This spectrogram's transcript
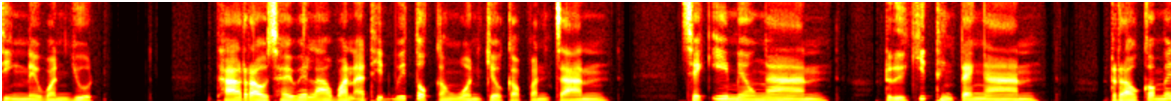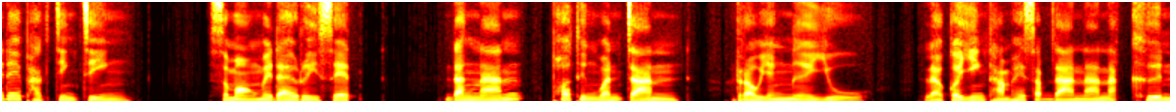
ริง ๆ ในวันหยุด ถ้าเราใช้เวลาวันอาทิตย์วิตกกังวลเกี่ยวกับวันจันทร์ เช็คอีเมลงาน หรือคิดถึงแต่งาน เราก็ไม่ได้พักจริง ๆ สมองไม่ได้รีเซ็ตดังนั้นพอถึงวันจันทร์ เรายังเหนื่อยอยู่ แล้วก็ยิ่งทำให้สัปดาห์หน้าหนักขึ้น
